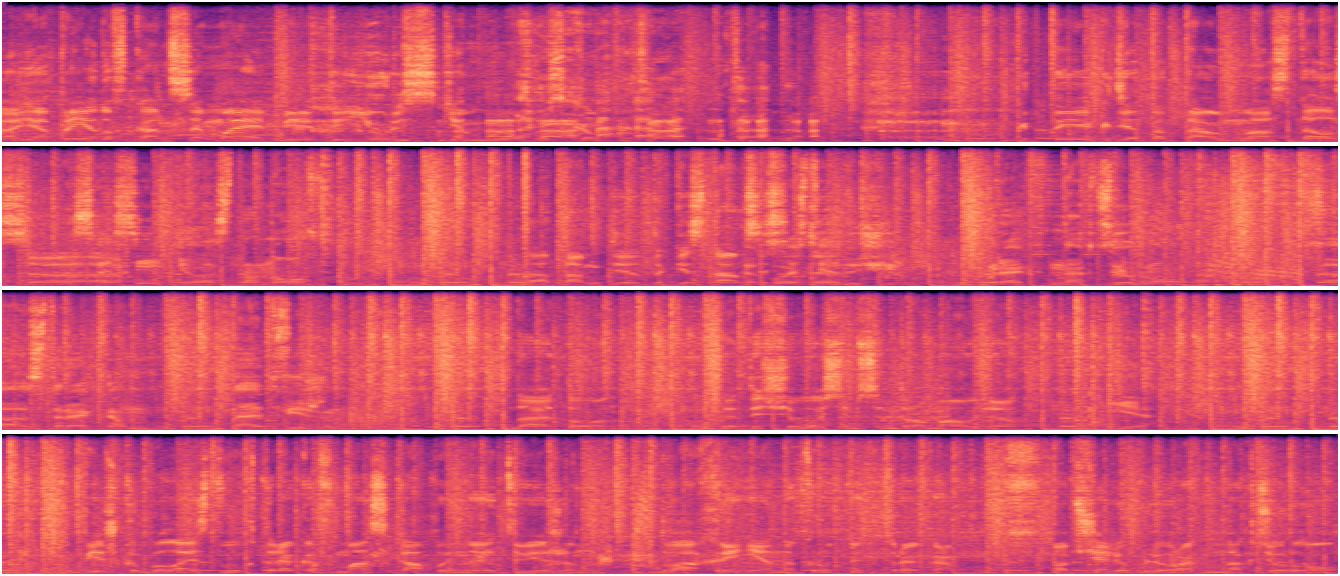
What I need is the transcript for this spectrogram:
А я приеду в конце мая перед июльским выпуском. Ты где-то там остался. Соседнюю остановку. Да, там, где дагестанцы Какой сидят. следующий? Трек Nocturnal э, с треком Night Vision. Да, это он. 2008 синдром аудио. Е. Пишка была из двух треков Маскап и Night Vision. Два охрененно крутых трека. Вообще люблю Nocturnal.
